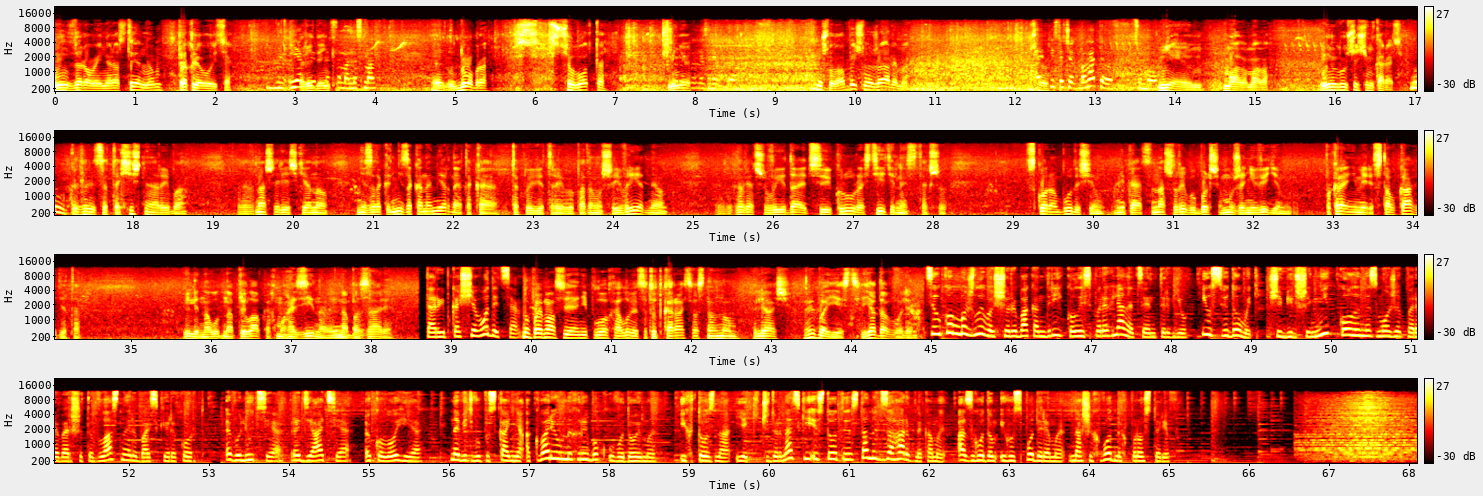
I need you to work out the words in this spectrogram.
Він здоровий не росте, ну прокльовується. Як Ріденько. рибка сама на смак? Е, Добре, с- солодка. Мені, Робили з рибкою. ну що, обично жаримо. А кісточок багато в цьому? Ні, мало-мало. Він лучше, ніж карась. Ну, как говорится, это хищная рыба. Э, В нашей речке оно незак- незакономерная такая, такой вид рыбы, потому что и вредный он. Э, Говорят, что выедает всю икру, растительность, так что в скором будущем, мне кажется, нашу рыбу больше мы уже не увидим, по крайней мере, в ставках где-то, Или на, на прилавках магазинов, или на базаре. Та рибка ще водиться. Ну, поймал себя неплохо, ловится тут карась в основном, лящ. Рыба есть, я доволен. Цілком можливо, що рибак Андрій колись перегляне це інтерв'ю і усвідомить, що більше ніколи не зможе перевершити власний рибацький рекорд. Еволюція, радіація, екологія, навіть випускання акваріумних рибок у водойми. І хто зна, які чудернацькі істоти стануть загарбниками, а згодом і господарями наших водних просторів.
